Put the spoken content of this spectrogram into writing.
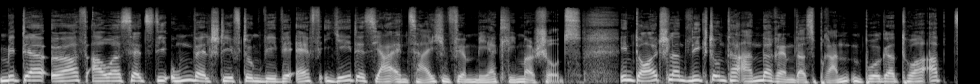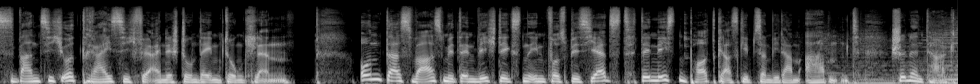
Mit der Earth Hour setzt die Umweltstiftung WWF jedes Jahr ein Zeichen für mehr Klimaschutz. In Deutschland liegt unter anderem das Brandenburger Tor ab 20.30 Uhr für eine Stunde im Dunkeln. Und das war's mit den wichtigsten Infos bis jetzt. Den nächsten Podcast gibt's dann wieder am Abend. Schönen Tag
